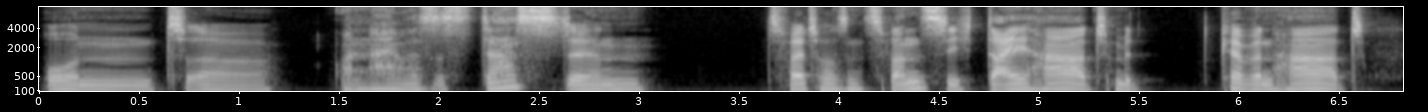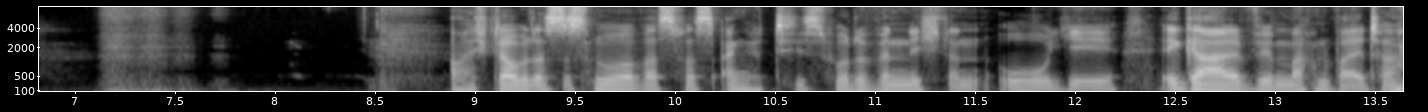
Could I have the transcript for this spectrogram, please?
Und, äh, oh nein, was ist das denn? 2020, Die Hard mit Kevin Hart. Aber ich glaube, das ist nur was, was angeteased wurde. Wenn nicht, dann oh je. Egal, wir machen weiter.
